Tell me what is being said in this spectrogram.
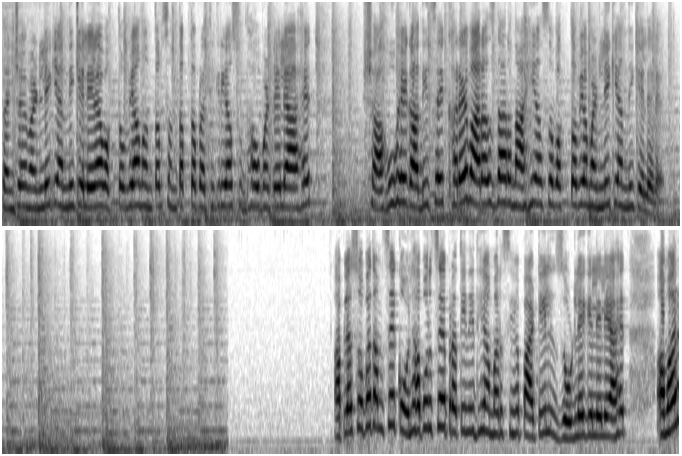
संजय मंडलिक यांनी केलेल्या वक्तव्यानंतर संतप्त प्रतिक्रिया सुद्धा उमटलेल्या आहेत. शाहू हे गादीचे खरे वारसदार नाही असं वक्तव्य मंडलिक यांनी केलेलं. आहे आपल्यासोबत आमचे कोल्हापूरचे प्रतिनिधी अमरसिंह पाटील जोडले गेलेले आहेत. अमर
